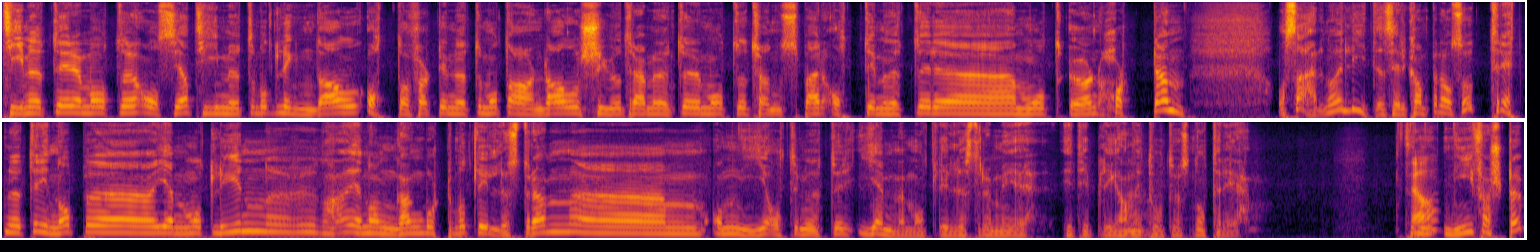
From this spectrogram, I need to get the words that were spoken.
Ti minutter mot eh, Åsia, ti minutter mot Lyngdal, 48 minutter mot Arendal, 37 minutter mot Tønsberg, 80 minutter mot Ørn Horten. Og så er det noen eliteseriekamper også. 13 minutter innhopp eh, hjemme mot Lyn, eh, en omgang borte mot Lillestrøm, eh, og 89 minutter hjemme mot Lillestrøm i, i Tippeligaen i 2003. De Ja. Ni første,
